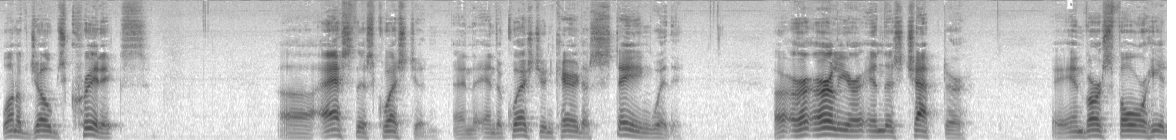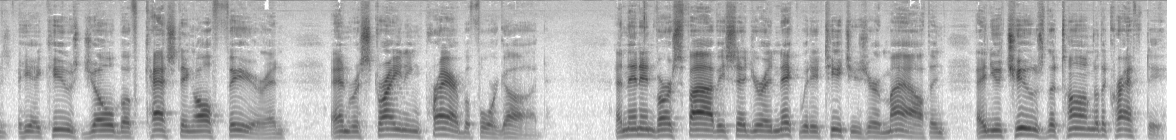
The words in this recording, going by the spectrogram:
one of Job's critics, uh, asked this question, and, and the question carried a sting with it. Uh, earlier in this chapter, in verse 4, he, had, he accused Job of casting off fear and, and restraining prayer before God. And then in verse 5, he said, Your iniquity teaches your mouth, and, and you choose the tongue of the crafty.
